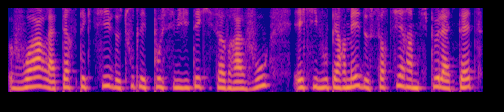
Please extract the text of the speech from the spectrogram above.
voir la perspective de toutes les possibilités qui s'offrent à vous et qui vous permet de sortir un petit peu la tête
